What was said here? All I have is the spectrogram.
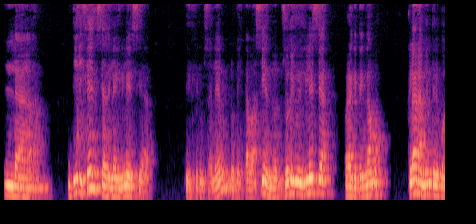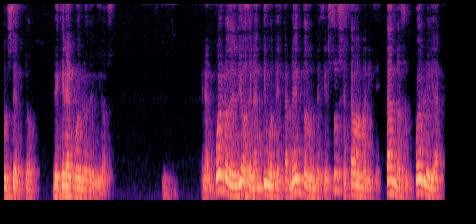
La dirigencia de la iglesia de Jerusalén, lo que estaba haciendo, yo digo iglesia para que tengamos claramente el concepto de que era el pueblo de Dios. Era el pueblo de Dios del Antiguo Testamento donde Jesús estaba manifestando a su pueblo y a,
